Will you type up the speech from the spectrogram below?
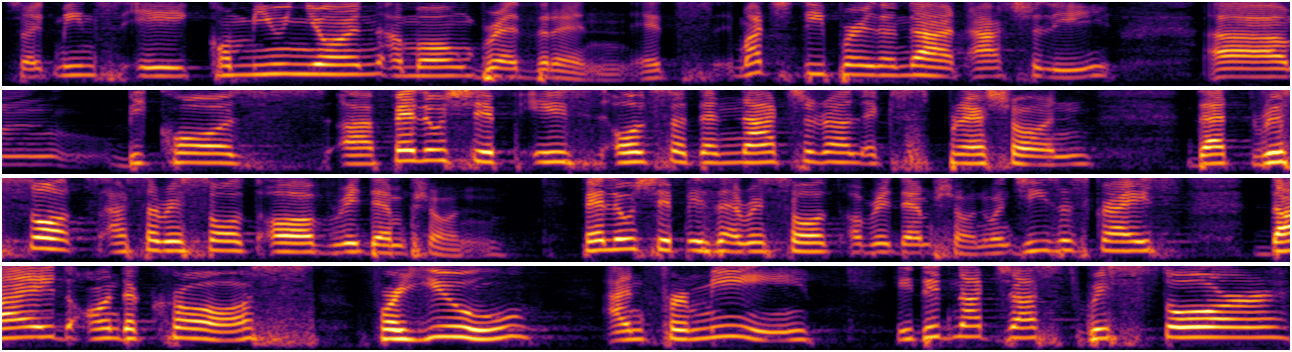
So it means a communion among brethren. It's much deeper than that, actually, um, because uh, fellowship is also the natural expression that results as a result of redemption. Fellowship is a result of redemption. When Jesus Christ died on the cross for you and for me, He did not just restore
